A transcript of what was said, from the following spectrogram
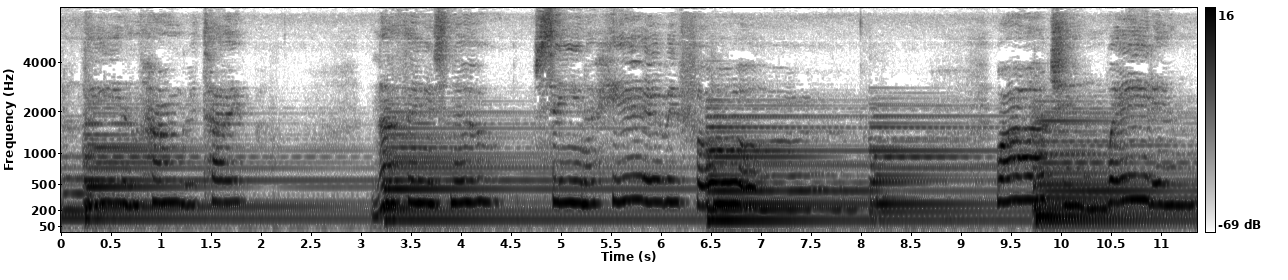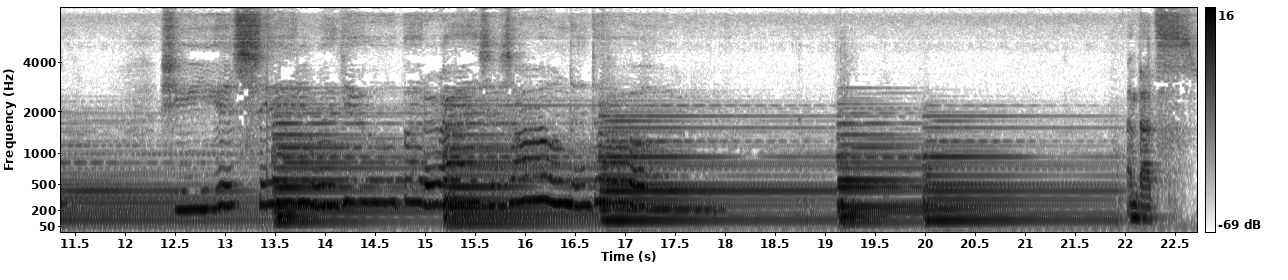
the lean and hungry type. Nothing is new, seen her here before. Watching, waiting, she is sitting with you, but her eyes is on the door. And that's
